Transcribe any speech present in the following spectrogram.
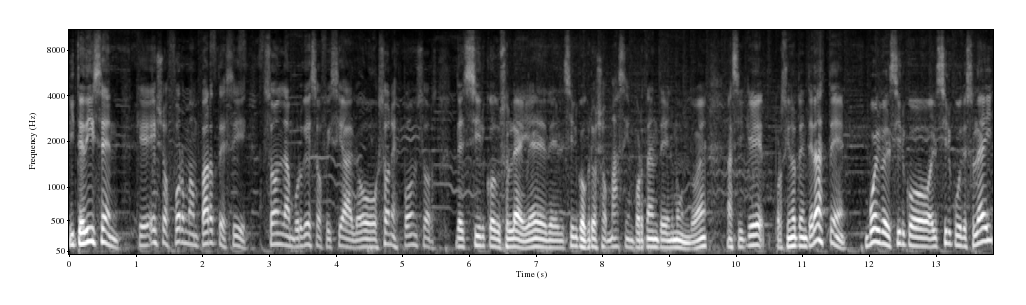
Y te dicen que ellos forman parte, sí, son la hamburguesa oficial o son sponsors del Circo du Soleil, eh, del circo creo yo más importante del mundo. Eh. Así que, por si no te enteraste, vuelve el circo, el Circo de Soleil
